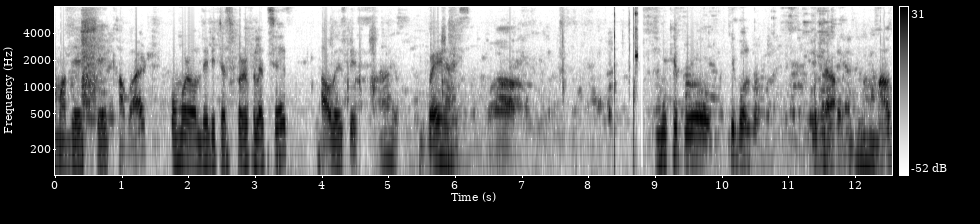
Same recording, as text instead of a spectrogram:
আমাদের সেই খাবার। ওমর অলরেডি টেস্ট করে ফেলেছে। হাউ দিস ভেরি নাইস মুখে পুরো, কি বলব? এটা মাউথ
